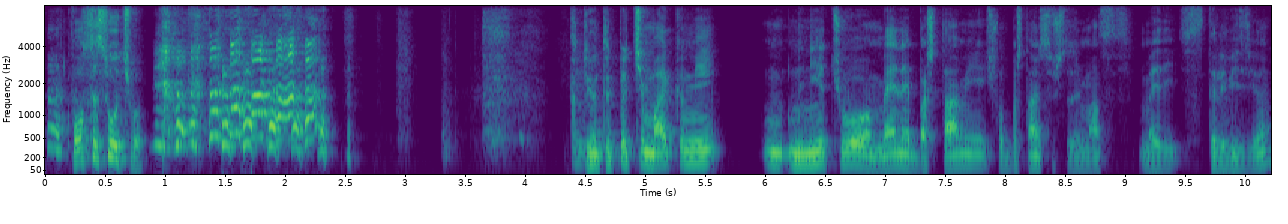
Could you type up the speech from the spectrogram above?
Какво се случва? Като имате пред, че майка ми не ни е чувала мене, баща ми, защото баща ми също занимава с медии, с телевизия.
